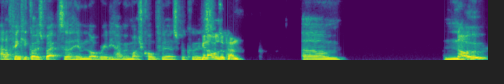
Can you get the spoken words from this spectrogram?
and I think it goes back to him not really having much confidence because know, I was a pen. um, no,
